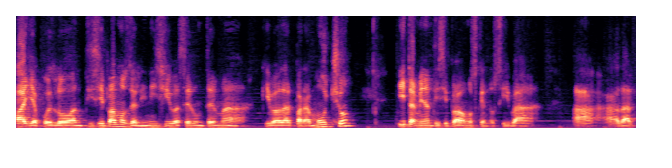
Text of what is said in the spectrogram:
Vaya, pues lo anticipamos del inicio, iba a ser un tema que iba a dar para mucho y también anticipábamos que nos iba a, dar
